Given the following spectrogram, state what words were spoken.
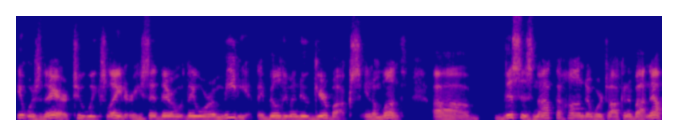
it was there two weeks later. He said they, were immediate. They built him a new gearbox in a month. Uh, this is not the Honda we're talking about now.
